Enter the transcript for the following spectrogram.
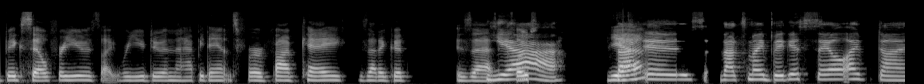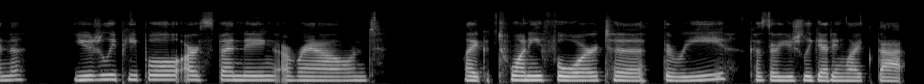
big sale for you? Is like were you doing the happy dance for 5K? Is that a good is that Yeah. close? Yeah? That is that's my biggest sale I've done. Usually people are spending around like 24 to 3 because they're usually getting like that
